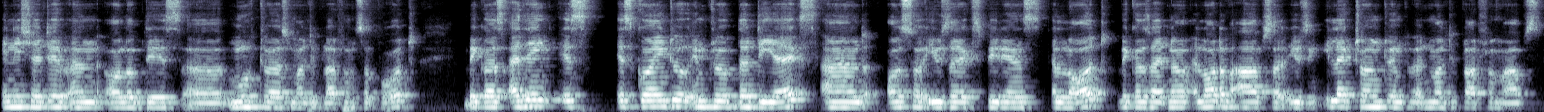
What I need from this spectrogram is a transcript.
initiative and all of this uh, move towards multi-platform support because i think it's is going to improve the DX and also user experience a lot because right now a lot of apps are using Electron to implement multi-platform apps,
